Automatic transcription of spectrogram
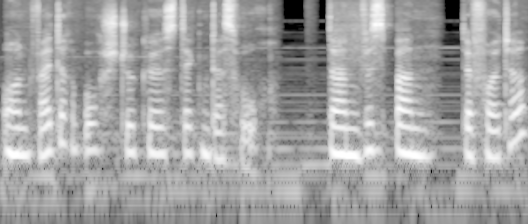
und weitere Bruchstücke stecken das hoch. Dann Wispern der Folter.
